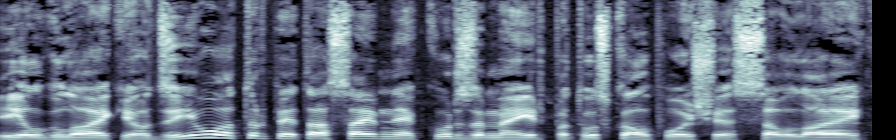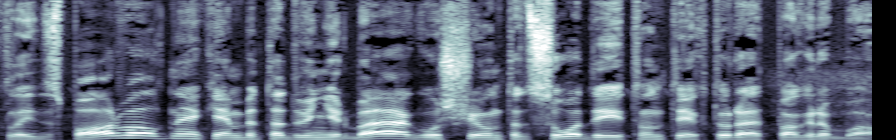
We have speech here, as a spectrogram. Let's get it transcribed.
ilgu laiku jau dzīvo tur pie tā saimnieka kurzemē, ir pat uzkalpojušies savu laiku līdz pārvaldniekiem, bet tad viņi ir bēguši un tad sodīti un tiek turēti pagrabā.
